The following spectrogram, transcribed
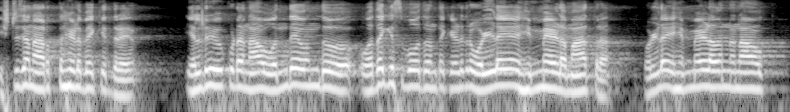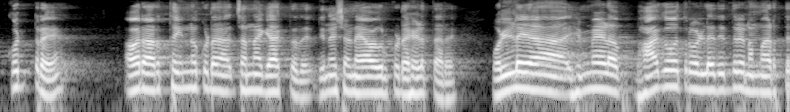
ಇಷ್ಟು ಜನ ಅರ್ಥ ಹೇಳಬೇಕಿದ್ರೆ ಎಲ್ರಿಗೂ ಕೂಡ ನಾವು ಒಂದೇ ಒಂದು ಒದಗಿಸ್ಬೋದು ಅಂತ ಕೇಳಿದರೆ ಒಳ್ಳೆಯ ಹಿಮ್ಮೇಳ ಮಾತ್ರ. ಒಳ್ಳೆಯ ಹಿಮ್ಮೇಳವನ್ನು ನಾವು ಕೊಟ್ಟರೆ ಅವರ ಅರ್ಥ ಇನ್ನೂ ಕೂಡ ಚೆನ್ನಾಗಿ ಆಗ್ತದೆ. ದಿನೇಶಣ್ಣ ಯಾವಾಗಲೂ ಕೂಡ ಹೇಳ್ತಾರೆ ಒಳ್ಳೆಯ ಹಿಮ್ಮೇಳ ಭಾಗವತರು ಒಳ್ಳೆಯದಿದ್ದರೆ ನಮ್ಮ ಅರ್ಥ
